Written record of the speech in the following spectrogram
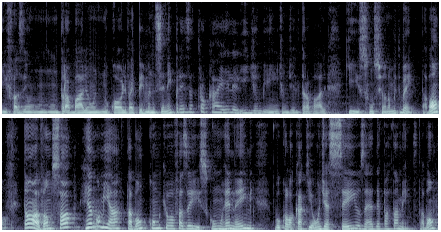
e fazer um, um trabalho no qual ele vai permanecer na empresa, é trocar ele ali de ambiente onde ele trabalha, que isso funciona muito bem, tá bom? Então, ó, vamos só renomear, tá bom? Como que eu vou fazer isso? Com um rename Vou colocar aqui onde é sales é departamento, tá bom?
